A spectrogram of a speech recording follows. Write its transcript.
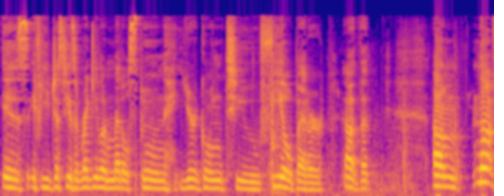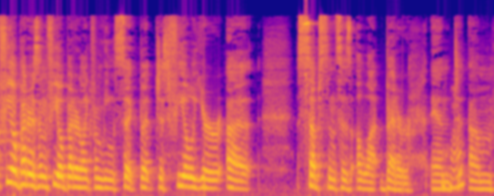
is if you just use a regular metal spoon, you're going to feel better. Oh, that um, not feel better as in feel better like from being sick, but just feel your uh, substances a lot better. And um,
